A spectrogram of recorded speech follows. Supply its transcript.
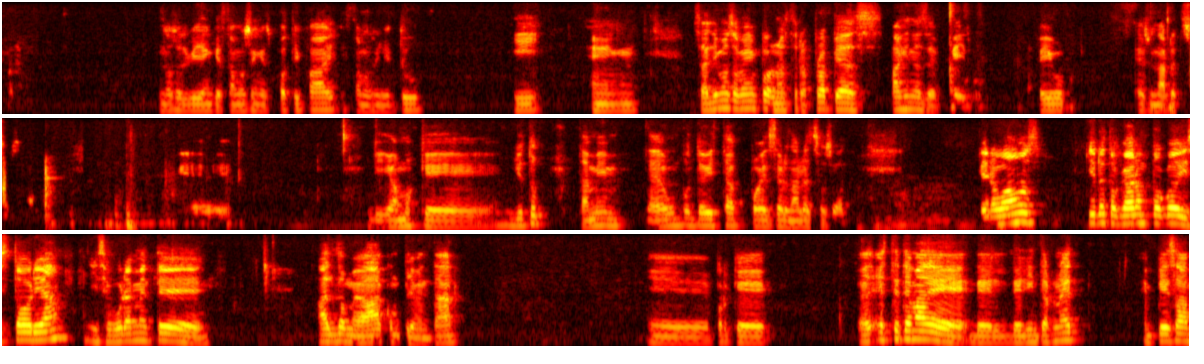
No se olviden que estamos en Spotify, estamos en YouTube y salimos también por nuestras propias páginas de Facebook. Facebook es una red social. Eh, digamos que YouTube también, desde algún punto de vista, puede ser una red social. Pero vamos, quiero tocar un poco de historia y seguramente Aldo me va a complementar. Eh, porque este tema del Internet empieza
